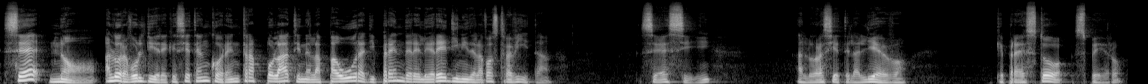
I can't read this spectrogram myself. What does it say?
Se è no, allora vuol dire che siete ancora intrappolati nella paura di prendere le redini della vostra vita. Se è sì, allora siete l'allievo, che presto, spero,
